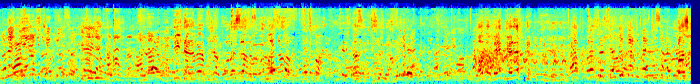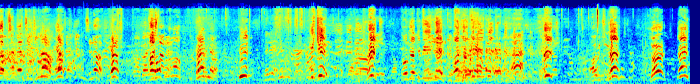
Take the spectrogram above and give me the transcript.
Sonra diğerini çekiyorsun. ikinciyi vuruyorsun. İlk deneme yapacağım. Olursa Let's olmazsa. go, let's go. Abi benim çekeceğim. Başka bir şey ben çekeyim. Sinan, yap, Sinan. yap. Kaç tane? Benle. Bir, iki, üç. O götü bir indir, o götü bir indir. Üç, dört, Dört. Dört.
